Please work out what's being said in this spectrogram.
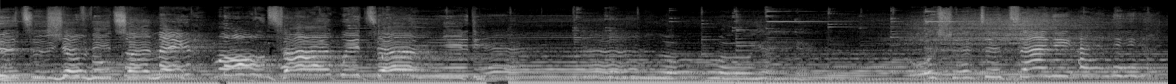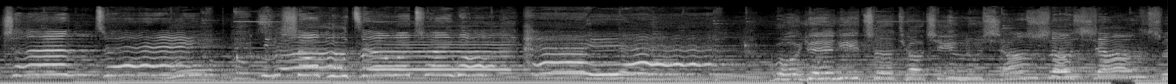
日子有你才美，梦才会真一点。我选择在你爱里沉醉，你守护着我穿过黑夜。我愿意这条情路相守相随，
